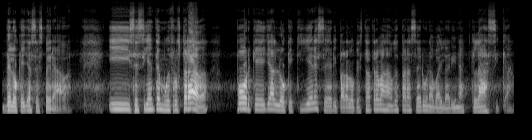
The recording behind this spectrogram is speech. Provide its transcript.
de lo que ella se esperaba. Y se siente muy frustrada porque ella lo que quiere ser y para lo que está trabajando es para ser una bailarina clásica.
